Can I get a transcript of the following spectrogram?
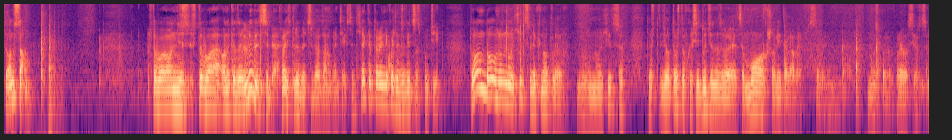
то он сам. Чтобы он, не, чтобы он, когда любит себя, смотрите, любит себя в данном контексте, это человек, который не хочет сбиться с пути. то он должен научиться лекнот лев. Должен научиться то, что, делать то, что в Хасидуте называется мох шалит алалев. Мозг правил сердцем.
